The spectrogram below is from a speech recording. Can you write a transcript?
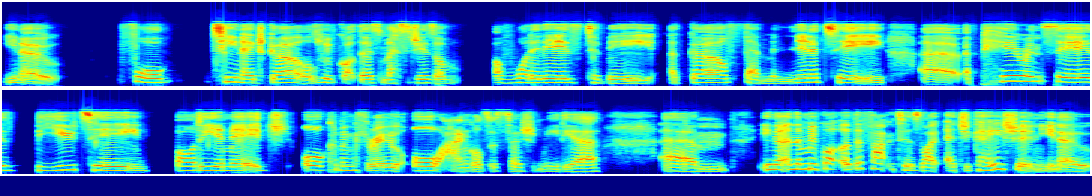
you know, for teenage girls, we've got those messages of of what it is to be a girl, femininity, uh, appearances, beauty, body image, all coming through all angles of social media. Um, you know, and then we've got other factors like education. You know,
